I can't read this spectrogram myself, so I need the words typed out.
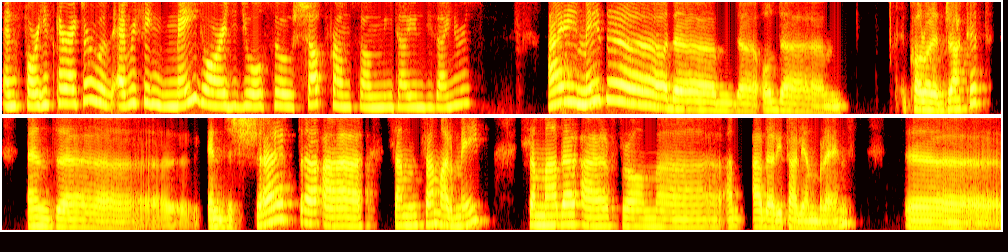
And for his character, was everything made, or did you also shop from some Italian designers? I made the the, the all the um, colored jacket and uh, and the shirt uh, some some are made some other are from uh, other italian brand. Uh,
